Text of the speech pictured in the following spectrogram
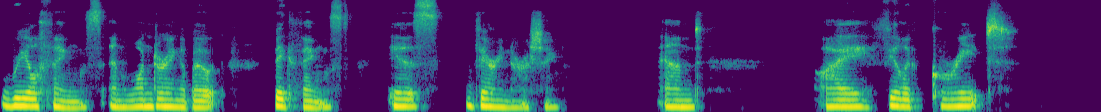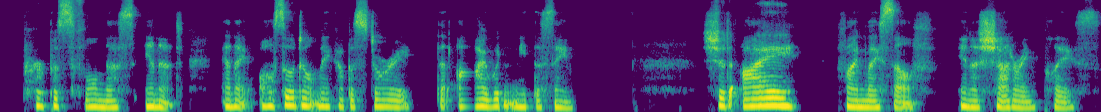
real things and wondering about big things is very nourishing. And I feel a great purposefulness in it. And I also don't make up a story that I wouldn't need the same. Should I find myself in a shattering place,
